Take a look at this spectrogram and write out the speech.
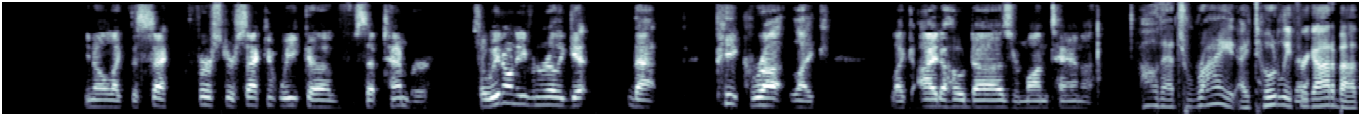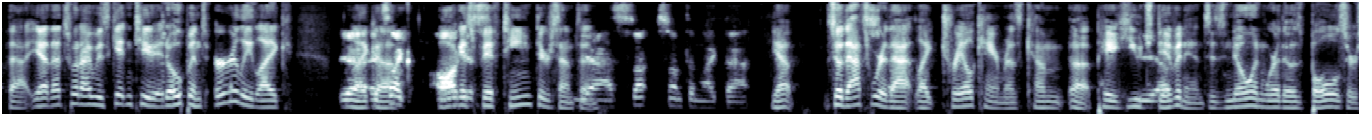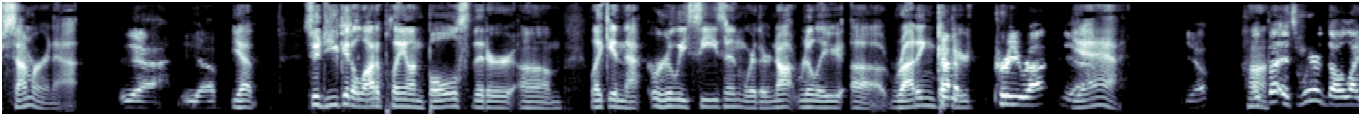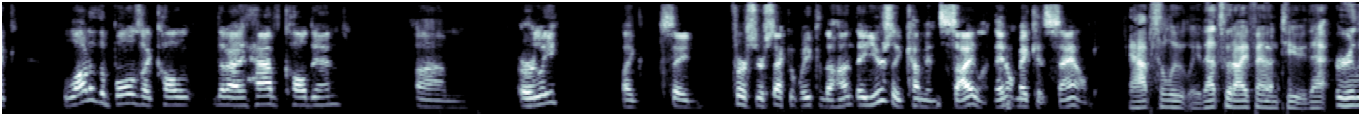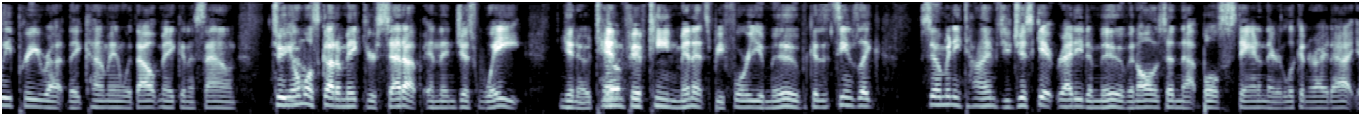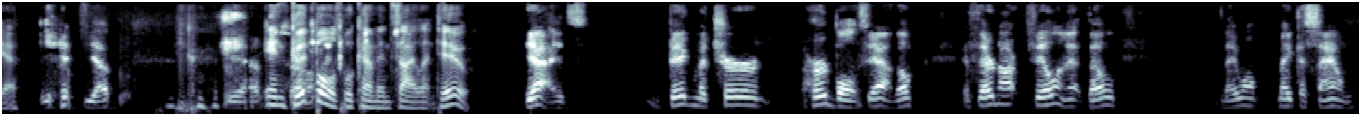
you know, like the sec first or second week of September. So we don't even really get that peak rut like like Idaho does or Montana. Oh, that's right. I totally yeah. forgot about that. Yeah, that's what I was getting to. It opens early, like yeah, like, it's uh, like August fifteenth or something. Yeah, so, something like that. Yep. So that's where that like trail cameras come uh, pay huge Yep. dividends is knowing where those bulls are summering at. Yeah, yep. Yep. So do you get a lot of play on bulls that are um like in that early season where they're not really uh rutting but Kind they're pre-rut. yeah. Yeah. Yep. Huh. But it's weird though. Like a lot of the bulls I call that I have called in um, early, like say first or second week of the hunt, they usually come in silent. They don't make a sound. Absolutely. That's what I found too. That early pre rut, they come in without making a sound. So you Yeah. almost got to make your setup and then just wait, you know, 10, Yep. 15 minutes before you move because it seems like so many times you just get ready to move and all of a sudden that bull's standing there looking right at you. yep. Yeah. And so- good bulls will come in silent too. Yeah, it's big mature herd bulls. Yeah, they'll if they're not feeling it, they'll they won't make a sound.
